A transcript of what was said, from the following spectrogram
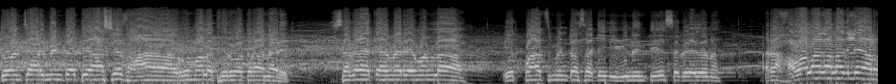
दोन चार मिनिटं ते असेच हा रुमाला फिरवत राहणार आहेत. सगळ्या कॅमेरेमॅनला एक पाच मिनिटासाठी विनंती आहे सगळेजण. अरे हवा लागा लागले यार.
